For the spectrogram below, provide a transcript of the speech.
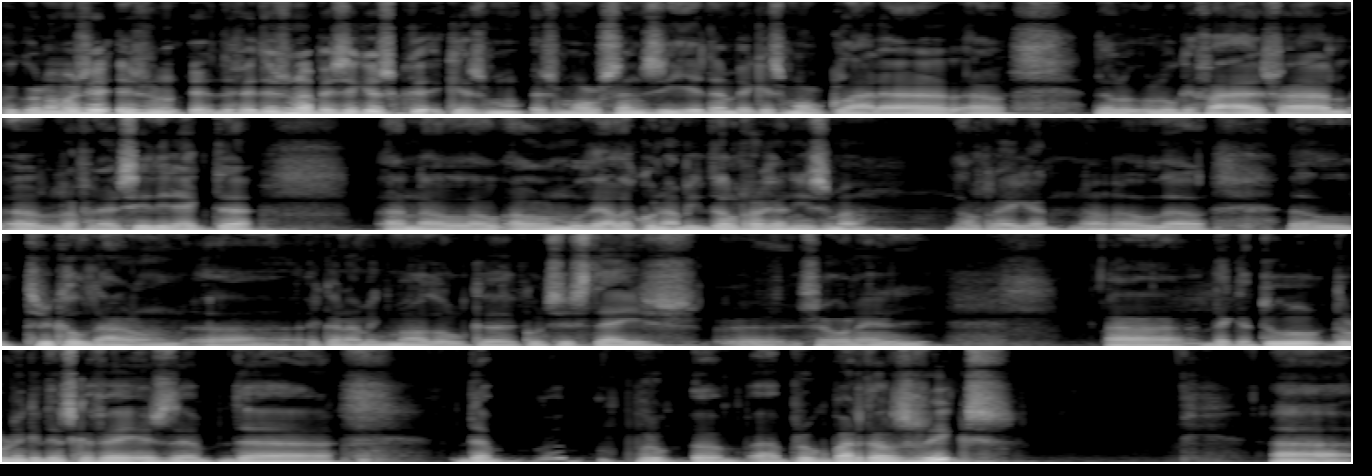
Economos és, un, de fet, és una peça que és, que és, és molt senzilla, també, que és molt clara. El, el, el que fa és fa referència directa en el, el, el model econòmic del reganisme, del Reagan, no? el, el, el trickle-down uh, economic model, que consisteix, uh, segons ell, uh, de que tu l'únic que tens que fer és de, de, de preocupar-te dels rics Uh,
